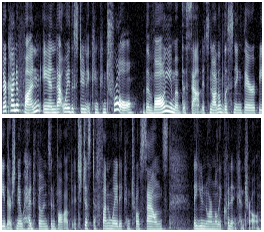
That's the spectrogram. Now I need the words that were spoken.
they're kind of fun, and that way the student can control the volume of the sound. It's not a listening therapy, there's no headphones involved. It's just a fun way to control sounds that you normally couldn't control.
